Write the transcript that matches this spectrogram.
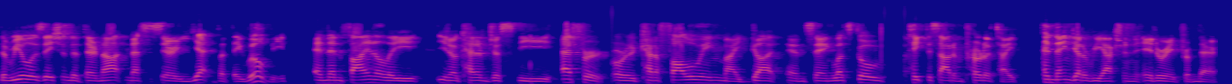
the realization that they're not necessary yet but they will be and then finally you know kind of just the effort or kind of following my gut and saying let's go take this out in prototype and then get a reaction and iterate from there.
